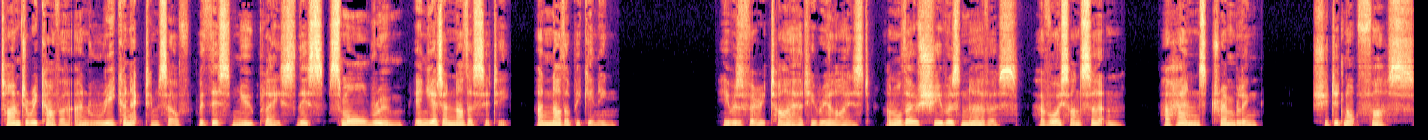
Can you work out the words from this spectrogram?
time to recover and reconnect himself with this new place, this small room in yet another city, another beginning. He was very tired, he realized, and although she was nervous, her voice uncertain, her hands trembling, she did not fuss,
